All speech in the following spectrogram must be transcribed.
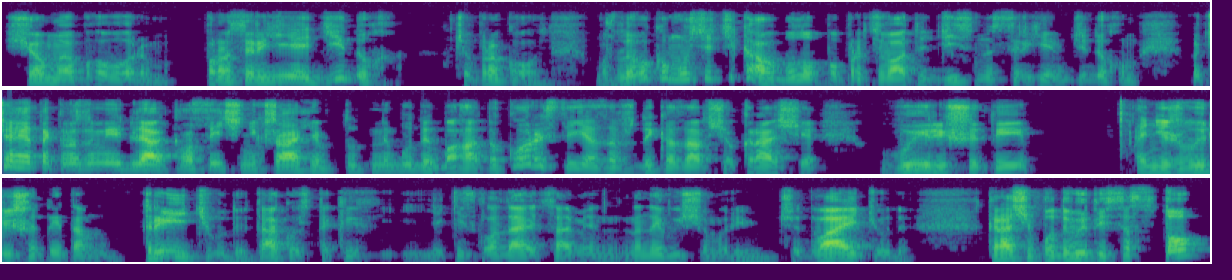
Що ми обговоримо? Про Сергія Дідуха чи про когось? Можливо, комусь і цікаво було б попрацювати дійсно з Сергієм Дідухом. Хоча, я так розумію, для класичних шахів тут не буде багато користі. Я завжди казав, що краще вирішити, аніж вирішити там три етюди, так, ось таких, які складають самі на найвищому рівні, чи два етюди. Краще подивитися 100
